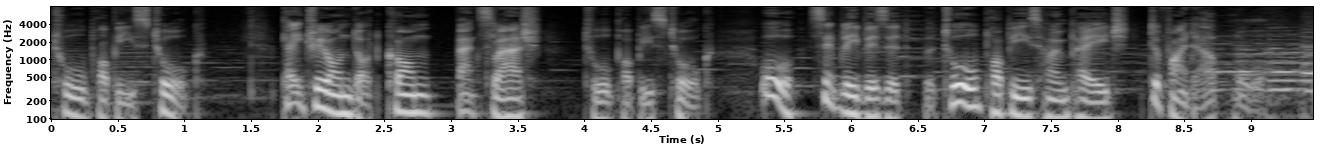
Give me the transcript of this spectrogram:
Tall Poppies Talk patreon.com backslash Tall Poppies Talk, or simply visit the Tall Poppies homepage to find out more.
